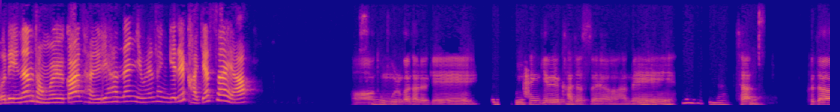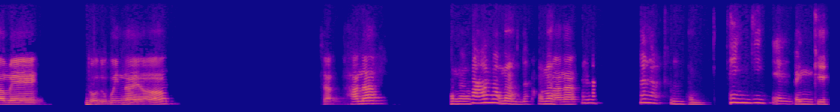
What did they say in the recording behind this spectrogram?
우리는 동물과 달리 하나님의 생기를 가졌어요. 어, 동물과 다르게 생기를 가졌어요. 아멘. 자, 응. 그 다음에 또 누구 있나요? 자, 하나, 하나, 하나 하나 하나. 하나, 하나, 하나 응. 음, 생기 예, 생기.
